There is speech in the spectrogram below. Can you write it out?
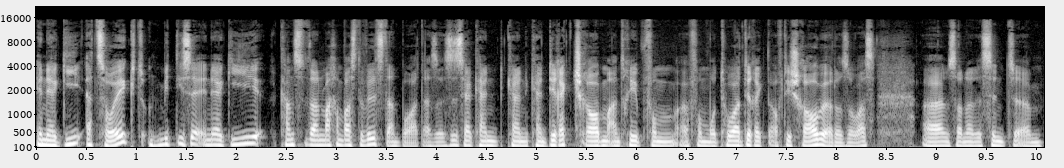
Energie erzeugt und mit dieser Energie kannst du dann machen, was du willst an Bord. Also es ist ja kein, kein, kein Direktschraubenantrieb vom, äh, vom Motor direkt auf die Schraube oder sowas, äh, sondern es sind ähm,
